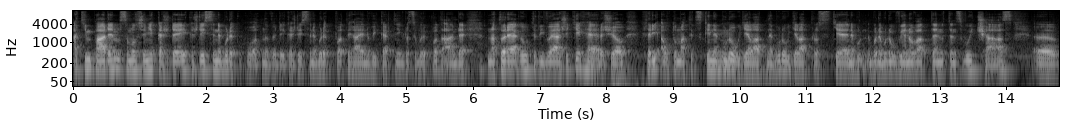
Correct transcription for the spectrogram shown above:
a tím pádem samozřejmě každý, každý si nebude kupovat Nvidia, každý si nebude kupovat ty high-endové karty, někdo si bude kupovat AMD. Na to reagují ty vývojáři těch her, že jo, který automaticky nebudou hmm. dělat, nebudou dělat prostě, nebudou, nebo nebudou věnovat ten, ten svůj čas uh,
